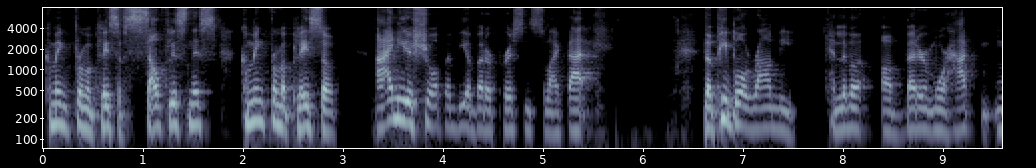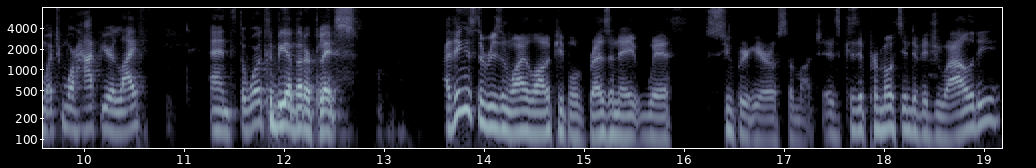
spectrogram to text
coming from a place of selflessness, coming from a place of I need to show up and be a better person. So like that, the people around me can live a, a better, more happy, much more happier life, and the world could be a better place. I think it's the reason why a lot of people resonate with superheroes so much is because it promotes individuality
